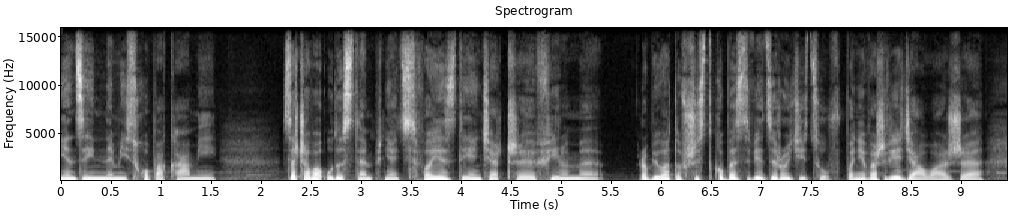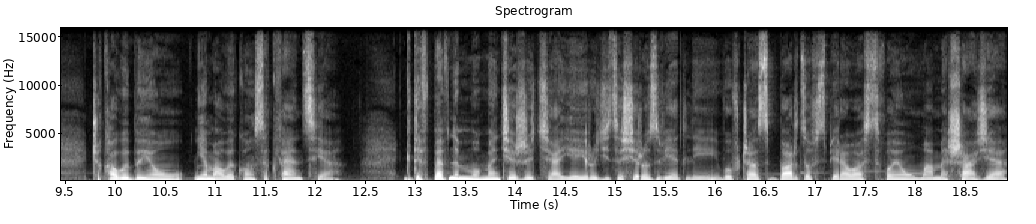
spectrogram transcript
między innymi z chłopakami. Zaczęła udostępniać swoje zdjęcia czy filmy. Robiła to wszystko bez wiedzy rodziców, ponieważ wiedziała, że czekałyby ją niemałe konsekwencje. Gdy w pewnym momencie życia jej rodzice się rozwiedli, wówczas bardzo wspierała swoją mamę Szazie,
